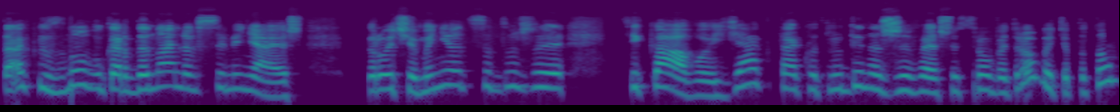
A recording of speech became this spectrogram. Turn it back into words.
так знову кардинально все міняєш? Коротше, мені це дуже цікаво, як так от людина живе, щось робить, робить, а потім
